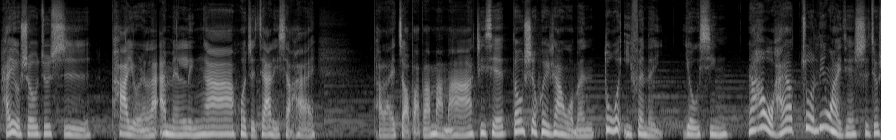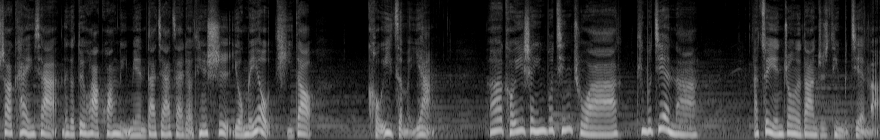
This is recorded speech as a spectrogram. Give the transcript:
还有时候就是怕有人来按门铃啊，或者家里小孩跑来找爸爸妈妈，这些都是会让我们多一份的忧心。然后我还要做另外一件事，就是要看一下那个对话框里面大家在聊天室有没有提到口译怎么样啊？口译声音不清楚啊，听不见呐、那最严重的当然就是听不见了。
